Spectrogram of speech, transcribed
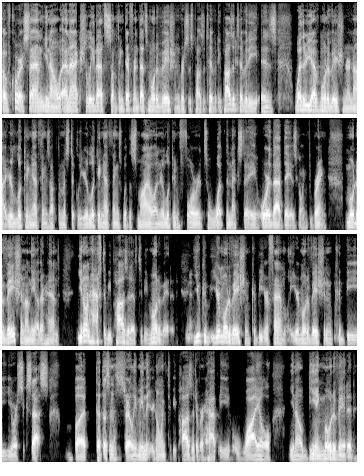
Of course. And, you know, and actually that's something different. That's motivation versus positivity. Positivity yeah. is whether you have motivation or not, you're looking at things optimistically. You're looking at things with a smile and you're looking forward to what the next day or that day is going to bring. Motivation, on the other hand, you don't have to be positive to be motivated. Yeah. You could your motivation could be your family. Your motivation mm. could be your success but that doesn't necessarily mean that you're going to be positive or happy while you know being motivated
